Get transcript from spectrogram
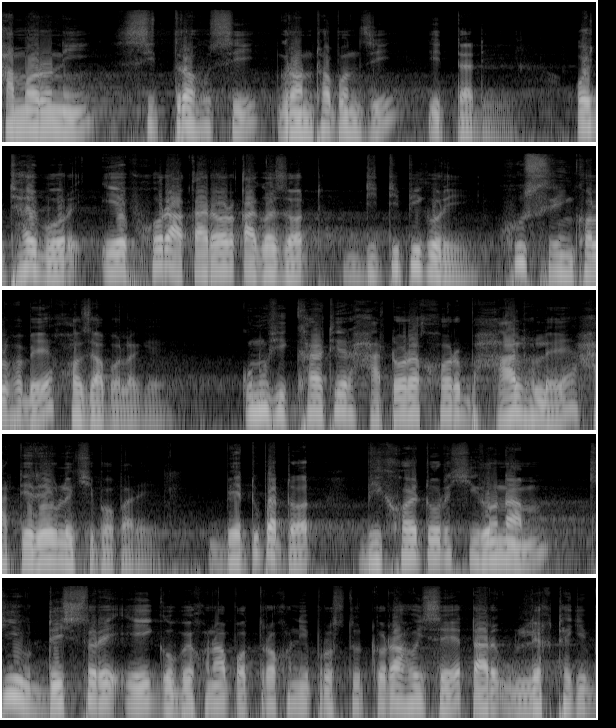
সামৰণি চিত্ৰসূচী গ্ৰন্থপঞ্জী ইত্যাদি। অধ্যায়বোৰ এ ফ'ৰ আকাৰৰ কাগজত ডিটিপি কৰি সুশৃংখলভাৱে সজাব লাগে। কোনো শিক্ষাৰ্থীৰ হাতৰ আখৰ ভাল হ'লে হাতেৰেও লিখিব পাৰে। বেটুপাতত বিষয়টোৰ শিৰোনাম কি উদ্দেশ্যৰে এই গৱেষণা পত্ৰখনি প্ৰস্তুত কৰা হৈছে তাৰ উল্লেখ থাকিব।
